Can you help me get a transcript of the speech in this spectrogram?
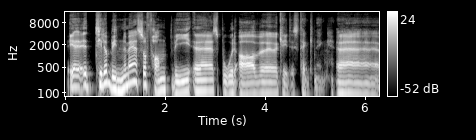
Til å begynne med så fant vi eh, spor av uh, kritisk tenkning. Eh,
